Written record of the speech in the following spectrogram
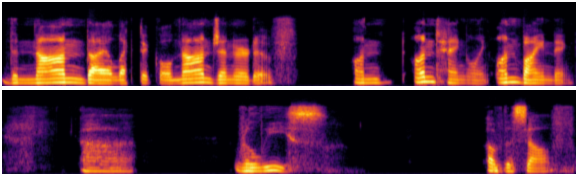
the non-dialectical, non-generative, un, untangling, unbinding uh, release of the self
